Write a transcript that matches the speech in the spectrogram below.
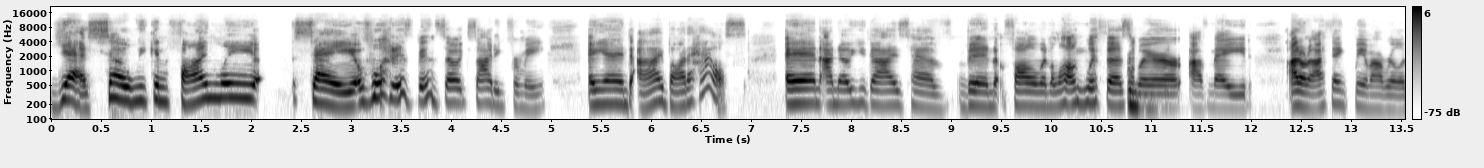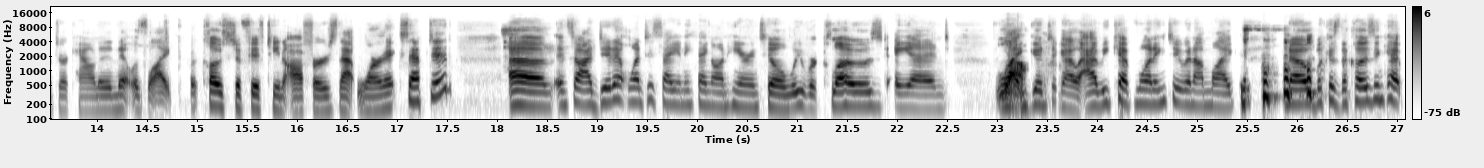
Yes, so we can finally say what has been so exciting for me. And I bought a house. And I know you guys have been following along with us Mhm. where I've made, I don't know, I think me and my realtor counted and it was like close to 15 offers that weren't accepted. Um, and so I didn't want to say anything on here until we were closed and like good to go. Abby kept wanting to, and I'm like, no, because the closing kept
